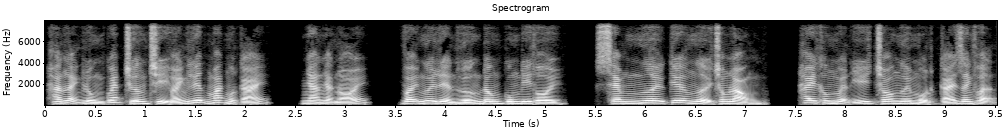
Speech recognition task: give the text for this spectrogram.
Hắn lạnh lùng quét trương chỉ hoánh liếc mắt một cái, nhàn nhạt nói, vậy ngươi liền hướng đông cung đi thôi, xem ngươi kia người trong lòng, hay không nguyện ý cho ngươi một cái danh phận.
